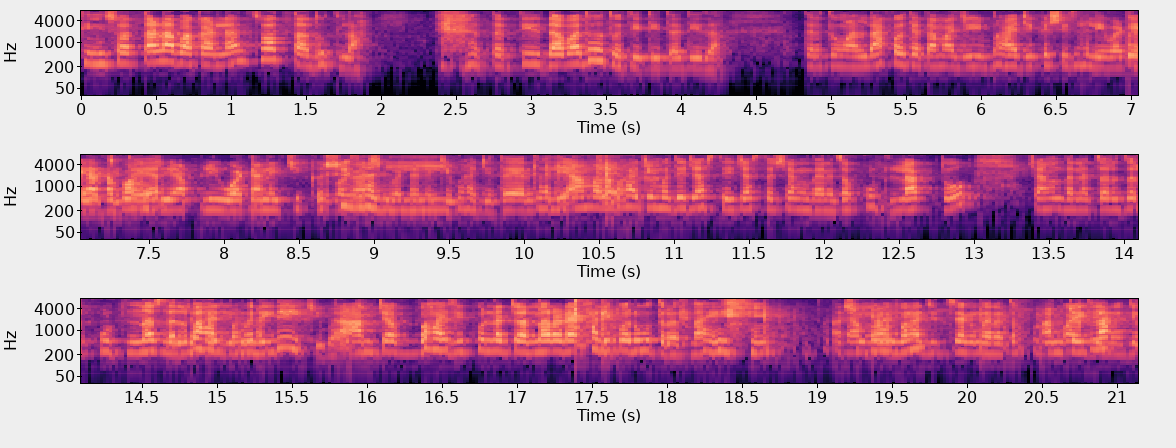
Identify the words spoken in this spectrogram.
तिने स्वतः डबा काढला आणि स्वतः धुतला. तर ती डबा धुत होती तिचा तिचा. तर तुम्हाला दाखवते आता माझी भाजी कशी झाली वाटाण्याची भाजी आपली वाटाण्याची कशी झाली? वाटाण्याची भाजी तयार झाली. आम्हाला भाजीमध्ये जास्तीत जास्त शेंगदाण्याचा कूट लागतो. शेंगदाण्याचा जर कूट नसेल भाजीमध्ये द्यायची. आमच्या भाजी कुणाच्या नरड्या खाली पण उतरत नाही. त्यामुळे भाजी भाजीत शेंगदाण्याचा पाहिजे म्हणजे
